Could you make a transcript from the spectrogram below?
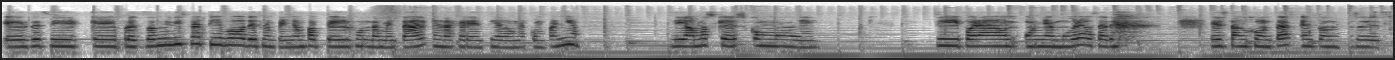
Es decir, que el proceso administrativo desempeña un papel fundamental en la gerencia de una compañía. Digamos que es como si fuera un, un mugre, o sea, están juntas, entonces,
